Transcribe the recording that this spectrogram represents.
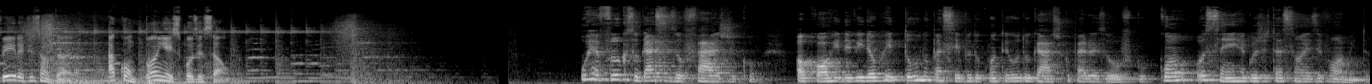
Feira de Santana. Acompanhe a exposição. O refluxo gastroesofágico ocorre devido ao retorno passivo do conteúdo gástrico para o esôfago, com ou sem regurgitações e vômito.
